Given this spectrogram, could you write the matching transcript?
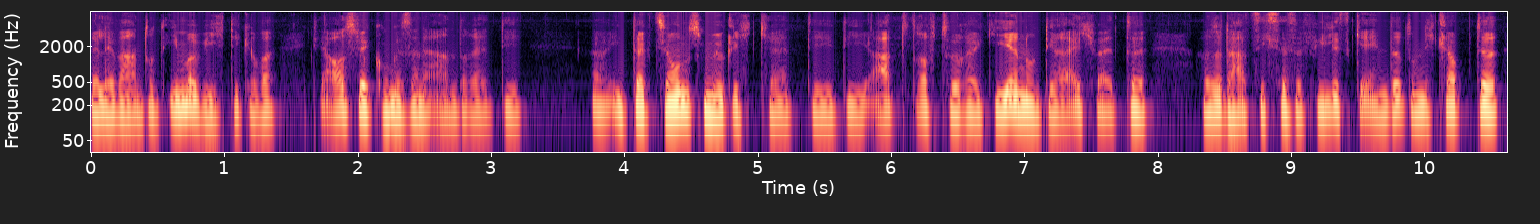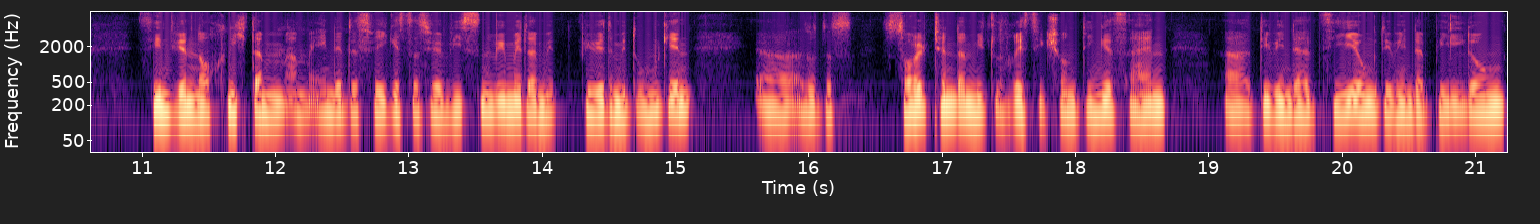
relevant und immer wichtig, aber die Auswirkung ist eine andere. Die äh, Interaktionsmöglichkeit, die, die Art darauf zu reagieren und die Reichweite, also da hat sich sehr, sehr vieles geändert und ich glaube, da sind wir noch nicht am, am Ende des Weges, dass wir wissen, wie wir damit, wie wir damit umgehen. Äh, also das sollten dann mittelfristig schon Dinge sein, äh, die wir in der Erziehung, die wir in der Bildung,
